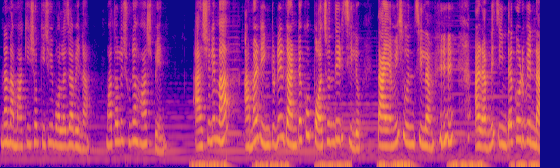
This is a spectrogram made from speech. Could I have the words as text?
না না মাকে এসব কিছুই বলা যাবে না। মা তাহলে শুনে হাসবেন। আসলে মা আমার রিংটোনের গানটা খুব পছন্দের ছিল তাই আমি শুনছিলাম। আর আপনি চিন্তা করবেন না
